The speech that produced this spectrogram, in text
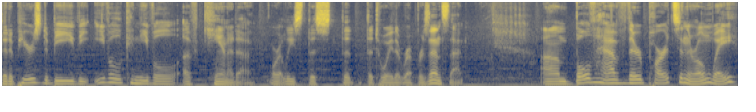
that appears to be the Evel Knievel of Canada, or at least this the, the toy that represents that. Um, both have their parts in their own way,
